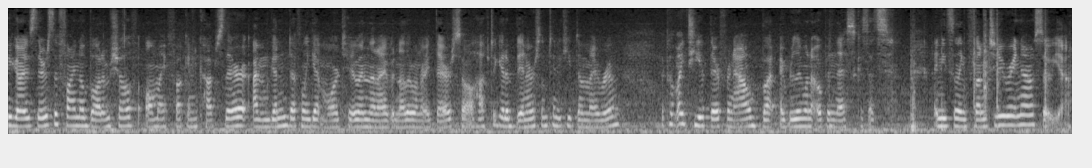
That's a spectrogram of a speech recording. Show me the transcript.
Hey guys, there's the final bottom shelf, all my fucking cups there. I'm gonna definitely get more too and then I have another one right there so I'll have to get a bin or something to keep them in my room. I put my tea up there for now, but I really want to open this because that's, I need something fun to do right now, so yeah.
